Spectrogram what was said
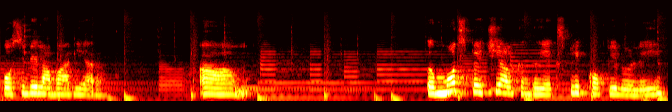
posibila barieră. Um, în mod special când îi explic copilului,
